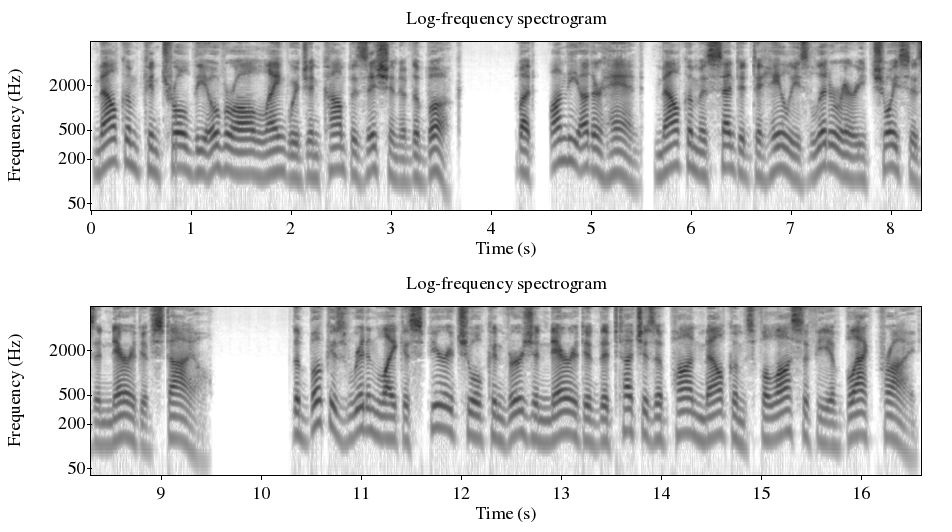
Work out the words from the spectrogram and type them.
Malcolm controlled the overall language and composition of the book. But, on the other hand, Malcolm assented to Haley's literary choices and narrative style. The book is written like a spiritual conversion narrative that touches upon Malcolm's philosophy of black pride,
